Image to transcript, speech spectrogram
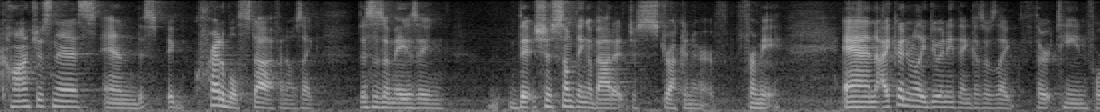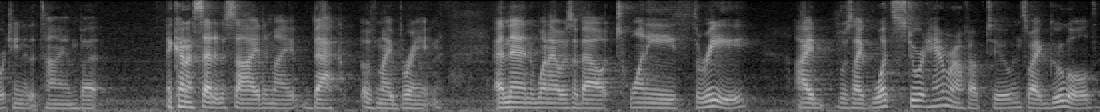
consciousness and this incredible stuff. And I was like, this is amazing. There's just something about it just struck a nerve for me. And I couldn't really do anything because I was like 13, 14 at the time, but I kind of set it aside in my back of my brain. And then when I was about 23, I was like, what's Stuart Hameroff up to? And so I Googled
